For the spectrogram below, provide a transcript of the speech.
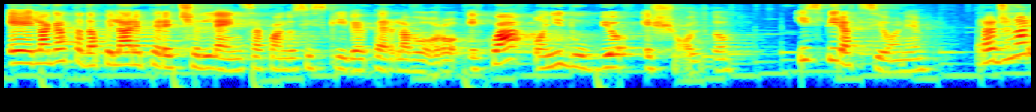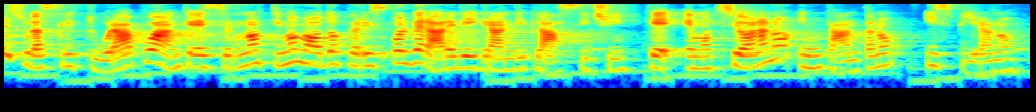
è la gatta da pelare per eccellenza quando si scrive per lavoro e qua ogni dubbio è sciolto. Ispirazione. Ragionare sulla scrittura può anche essere un ottimo modo per rispolverare dei grandi classici, che emozionano, incantano, ispirano.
